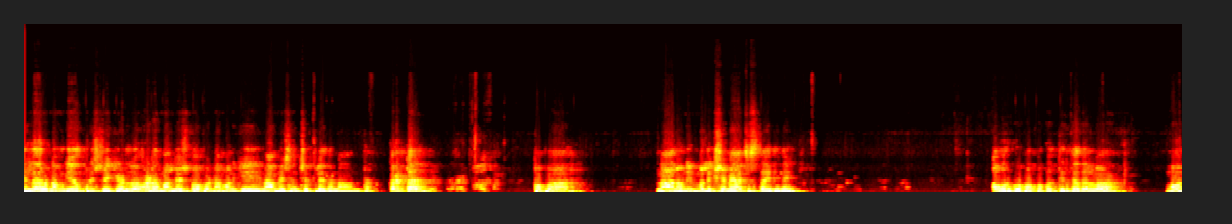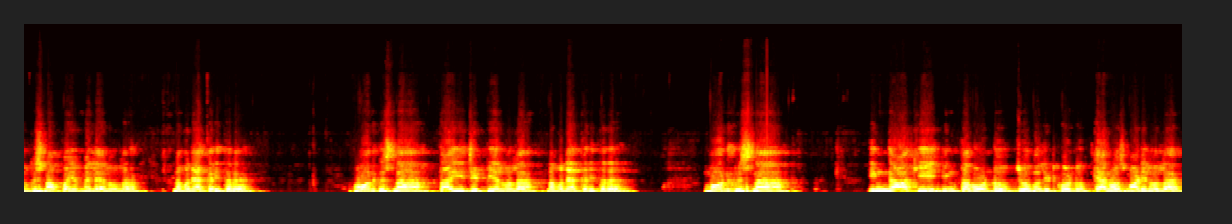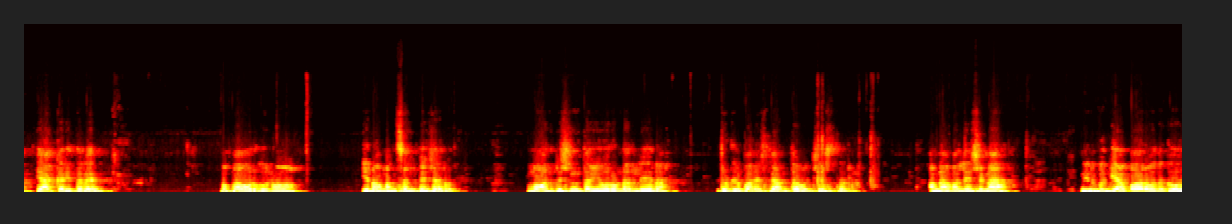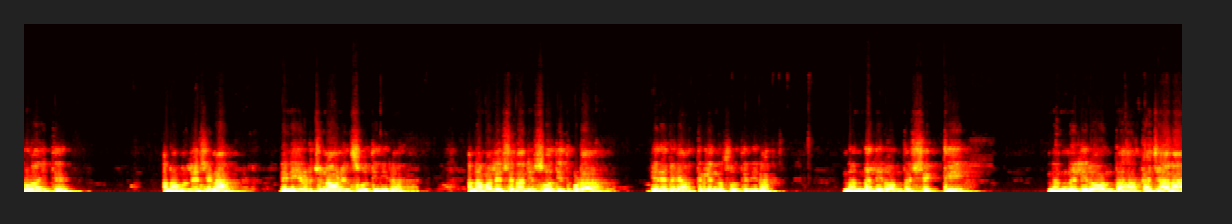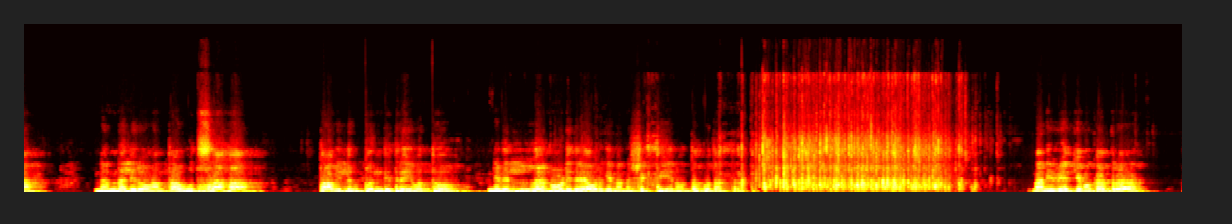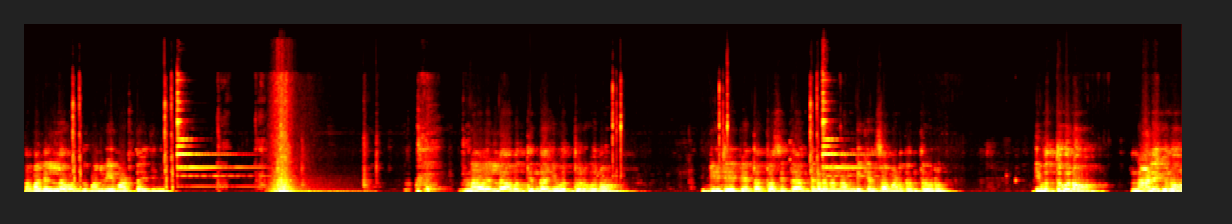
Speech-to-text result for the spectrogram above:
ಎಲ್ಲರೂ ನಮ್ಗೆ ಒಂದು ಪ್ರಶ್ನೆ ಕೇಳಿದ್ರು, ಅಣ್ಣ, ಮಲ್ಲೇಶ್ ಪಾಪಣ್ಣ మనకి ನಾಮಿನೇಷನ್ ಚೆಪ್ಲೇದಣ್ಣ ಅಂತ. ಕರೆಕ್ಟಾ ಪಾಪ, ನಾನು ನಿಮ್ಮಲ್ಲಿ ಕ್ಷಮೆ ಆಚಿಸ್ತಾ ಇದ್ದೀನಿ. ಅವ್ರಿಗೂ ಪಾಪ ಗೊತ್ತಿರ್ತದಲ್ವಾ? ಮೋಹನ್ ಕೃಷ್ಣ ಅಪ್ಪ ಎಂ ಎಲ್ ಎ ಅಲ್ವಲ್ಲ? ನಮ್ಮನ್ನ ಯಾಕೆ ಕರೀತಾರೆ? ಮೋಹನ್ ಕೃಷ್ಣ ತಾಯಿ ಜೆಡ್ ಅಲ್ವಲ್ಲ? ನಮ್ಮನ್ನ ಯಾಕೆ ಕರೀತಾರೆ? ಮೋಹನ್ ಕೃಷ್ಣ ಹಿಂಗ್ ಹಾಕಿ ಹಿಂಗ್ ತಗೊಂಡು ಜೋಬಲ್ಲಿ ಇಟ್ಕೊಂಡು ಕ್ಯಾನ್ವಾಸ್ ಮಾಡಿಲ್ವಲ್ಲ ಯಾಕೆ ಕರೀತಾರೆ ಪಾಪ ಅವ್ರಿಗೂನು ಏನೋ ಮನ್ಸಲ್ಲಿ ಬೇಜಾರು మోహన్ కృష్ణ అంతా ఎవరున్నారు లేరా దుడ్లు పారేస్తే అంతా వచ్చేస్తారు అన్నా మల్లేశన ನಿನ್ನ ಬಗ್ಗೆ ಅಪಾರವಾದ ಗೌರವ ಐತೆ ಅಣ್ಣ ಮಲ್ಲೇಶಣ್ಣ ನೀನು ಎರಡು ಚುನಾವಣೆಯಲ್ಲಿ ಸೋತಿದ್ದೀರಾ ಅಣ್ಣ ಮಲ್ಲೇಶಣ್ಣ ನೀವು ಸೋತಿದ್ದು ಕೂಡ ಬೇರೆ ಬೇರೆ ಅರ್ಥಗಳಿಂದ ಸೋತಿದ್ದೀರಾ ನನ್ನಲ್ಲಿರುವಂಥ ಶಕ್ತಿ, ನನ್ನಲ್ಲಿರುವಂತಹ ಖಜಾನ ನನ್ನಲ್ಲಿರುವಂತಹ ಉತ್ಸಾಹ ತಾವಿಲ್ಲಿಗೆ ಬಂದಿದ್ರೆ ಇವತ್ತು ನೀವೆಲ್ಲ ನೋಡಿದ್ರೆ ಅವ್ರಿಗೆ ನನ್ನ ಶಕ್ತಿ ಏನು ಅಂತ ಗೊತ್ತಾಗ್ತದೆ. ನಾನು ಈ ವೇದಿಕೆ ಮುಖಾಂತರ ತಮ್ಮಲ್ಲೆಲ್ಲ ಒಂದು ಮನವಿ ಮಾಡ್ತಾ ಇದ್ದೀನಿ. ನಾವೆಲ್ಲ ಅವತ್ತಿಂದ ಇವತ್ತವರೆಗೂ ಬಿಜೆಪಿಯ ತತ್ವ ಸಿದ್ಧಾಂತಗಳನ್ನು ನಂಬಿ ಕೆಲಸ ಮಾಡಿದಂಥವ್ರು ಇವತ್ತಿಗೂ ನಾಳೆಗೂ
